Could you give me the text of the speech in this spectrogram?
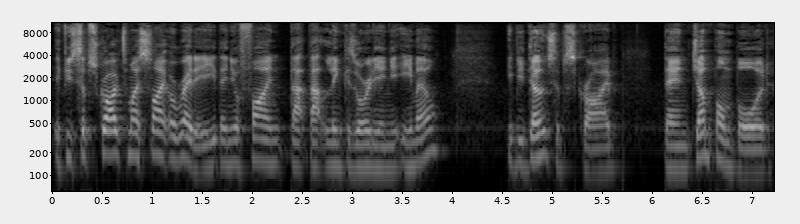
if you subscribe to my site already, then you'll find that that link is already in your email. If you don't subscribe, then jump on board.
